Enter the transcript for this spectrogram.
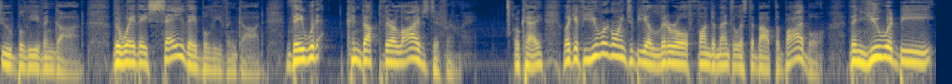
to believe in God the way they say they believe in God, they would conduct their lives differently. Okay. Like if you were going to be a literal fundamentalist about the Bible, then you would be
